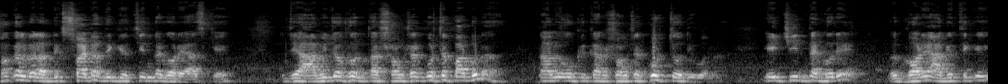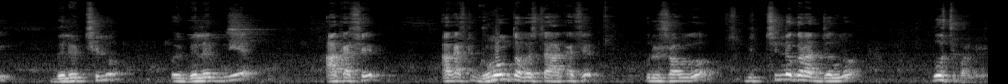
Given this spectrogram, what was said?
সকালবেলার দিক, ছয়টার দিকে চিন্তা করে আজকে যে আমি যখন তার সংসার করতে পারব না, তা আমি ওকে কারও সংসার করতেও দিব না। এই চিন্তা করে ঘরে আগে থেকেই বেলেট ছিল। ওই বেলেট নিয়ে আকাশের আকাশকে ঘুমন্ত অবস্থায় আকাশের পুরুষঙ্গ বিচ্ছিন্ন করার জন্য পোচ বানিয়ে।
